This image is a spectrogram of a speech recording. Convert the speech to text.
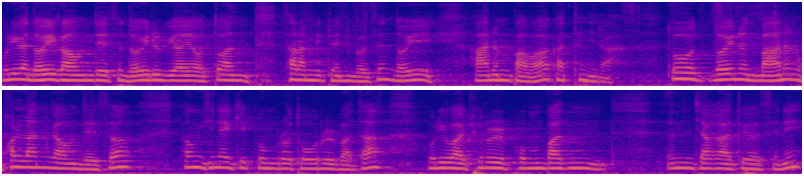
우리가 너희 가운데서 너희를 위하여 어떠한 사람이 된 것은 너희 아는 바와 같으니라. 또 너희는 많은 환란 가운데서 성신의 기쁨으로 도를 받아 우리와 주를 본받은 자가 되었으니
